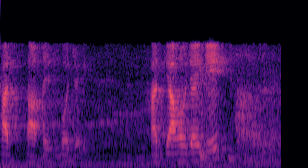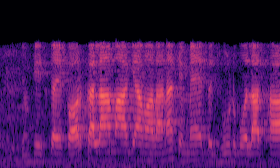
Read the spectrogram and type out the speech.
حد ثابت ہو جائے گی۔ حد کیا ہو جائے گی؟ کیونکہ اس کا ایک اور کلام آ گیا مولانا کہ میں تو جھوٹ بولا تھا،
